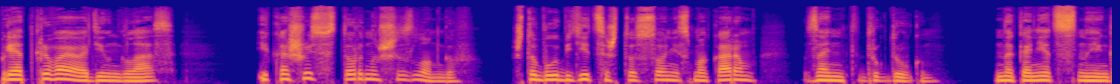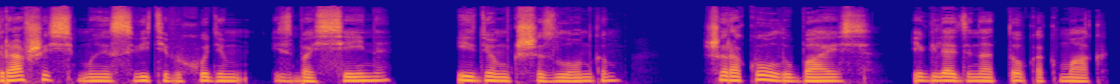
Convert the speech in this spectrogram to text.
Приоткрываю один глаз и кашусь в сторону шезлонгов, чтобы убедиться, что Соня с Макаром заняты друг другом. Наконец, наигравшись, мы с Витей выходим из бассейна и идем к шезлонгам, широко улыбаясь и глядя на то, как Мак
